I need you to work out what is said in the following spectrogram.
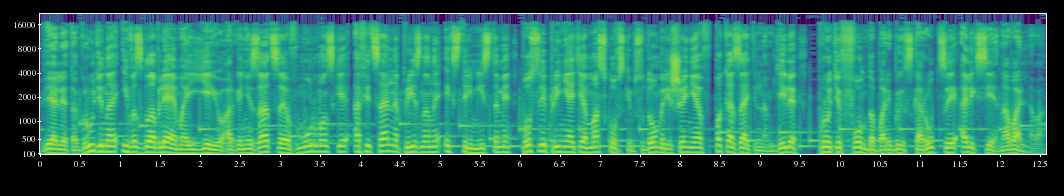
Виолетта Грудина и возглавляемая ею организация в Мурманске официально признаны экстремистами после принятия Московским судом решения в показательном деле против Фонда борьбы с коррупцией Алексея Навального.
